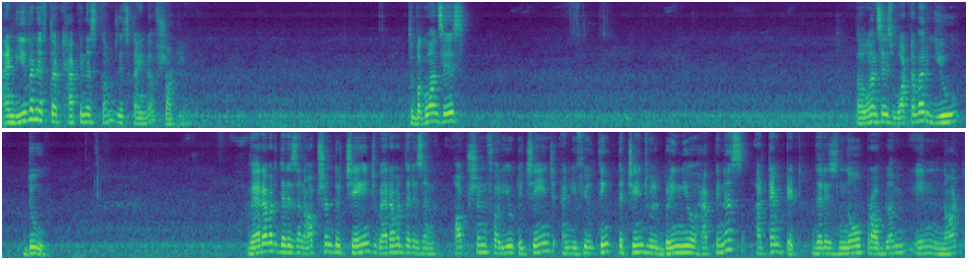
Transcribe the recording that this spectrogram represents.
And even if that happiness comes it's kind of short lived so Bhagavan says, Bhagavan says, whatever you do, wherever there is an option to change, wherever there is an option for you to change, and if you think the change will bring you happiness, attempt it. There is no problem in not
